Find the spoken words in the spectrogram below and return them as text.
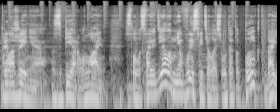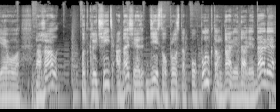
приложения Сбер онлайн слово «свое дело», мне высветилось вот этот пункт, да, я его нажал, подключить, а дальше я действовал просто по пунктам, далее, далее, далее,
